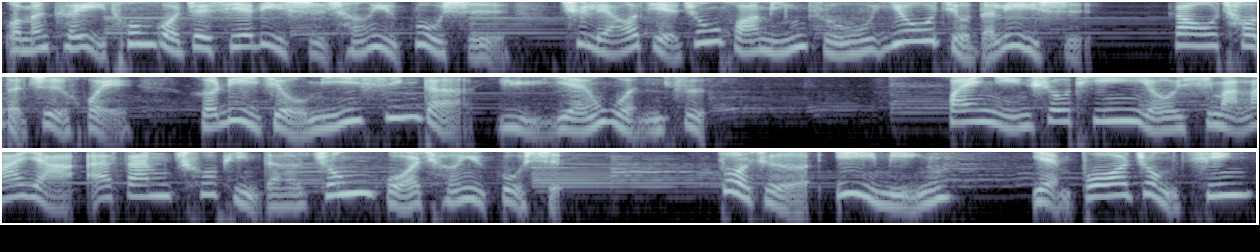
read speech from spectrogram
我们可以通过这些历史成语故事去了解中华民族悠久的历史、高超的智慧和历久弥新的语言文字。欢迎您收听由喜马拉雅 FM 出品的《中国成语故事》，作者佚名，演播仲卿。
